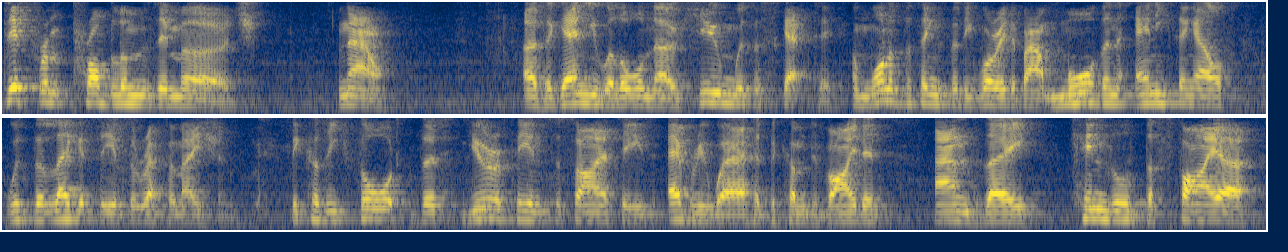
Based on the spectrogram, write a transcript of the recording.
different problems emerge. Now, as again you will all know, Hume was a skeptic, and one of the things that he worried about more than anything else was the legacy of the Reformation, because he thought that European societies everywhere had become divided and they kindled the fire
